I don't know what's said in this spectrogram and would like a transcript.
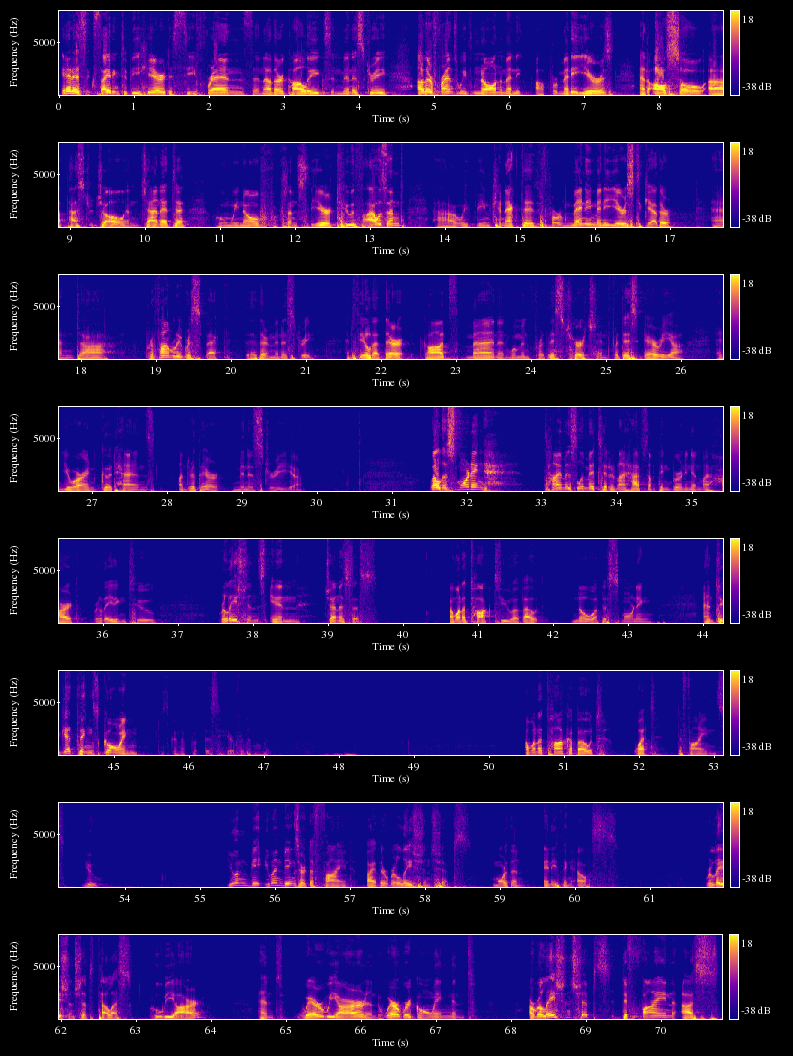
It is exciting to be here to see friends and other colleagues in ministry, other friends we've known many, uh, for many years, and also uh, Pastor Joe and Janet, uh, whom we know for, since the year 2000. Uh, we've been connected for many, many years together and uh, profoundly respect their ministry and feel that they're God's man and woman for this church and for this area, and you are in good hands under their ministry. Well, this morning, time is limited, and I have something burning in my heart relating to relations in Genesis. I want to talk to you about Noah this morning. And to get things going, I'm just going to put this here for the moment. I want to talk about what defines you. Human, be- human beings are defined by their relationships more than anything else. Relationships tell us who we are and where we are and where we're going, and our relationships define us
